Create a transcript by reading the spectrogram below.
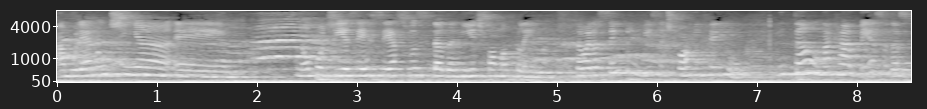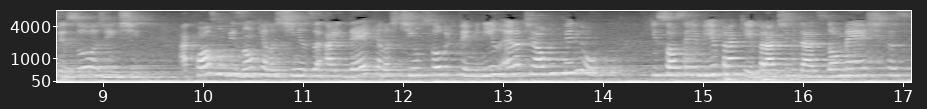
A mulher não tinha é, não podia exercer a sua cidadania de forma plena. Então era sempre vista de forma inferior. Então, na cabeça das pessoas, gente, a cosmovisão que elas tinham, a ideia que elas tinham sobre o feminino era de algo inferior, que só servia para quê? Para atividades domésticas,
